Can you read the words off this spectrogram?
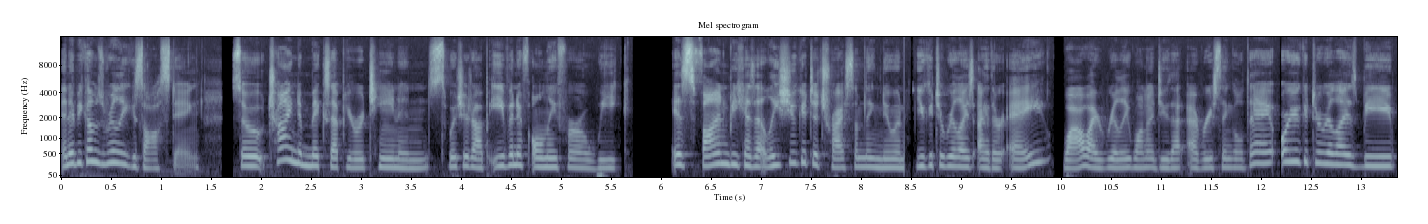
And it becomes really exhausting. So, trying to mix up your routine and switch it up, even if only for a week, is fun because at least you get to try something new and you get to realize either A, wow, I really want to do that every single day, or you get to realize B,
